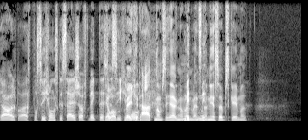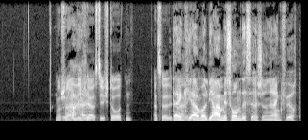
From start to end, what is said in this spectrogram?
ja, Alter, als Versicherungsgesellschaft weckt das Ja, ja, aber sicher. welche. Daten haben sie hergenommen, Mit- wenn es mit- noch nie so etwas gegeben hat? Wahrscheinlich Ja, halt- aus den Staaten. Also, Denke ich auch mal, die Amis haben das ja schon eingeführt.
